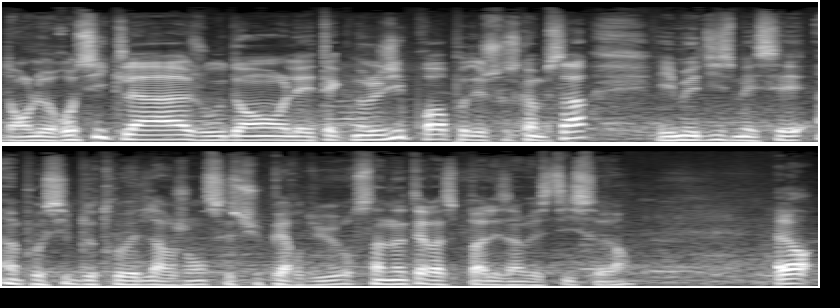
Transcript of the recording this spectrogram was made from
dans le recyclage ou dans les technologies propres ou des choses comme ça. Et ils me disent mais c'est impossible de trouver de l'argent, c'est super dur, ça n'intéresse pas les investisseurs. Alors,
